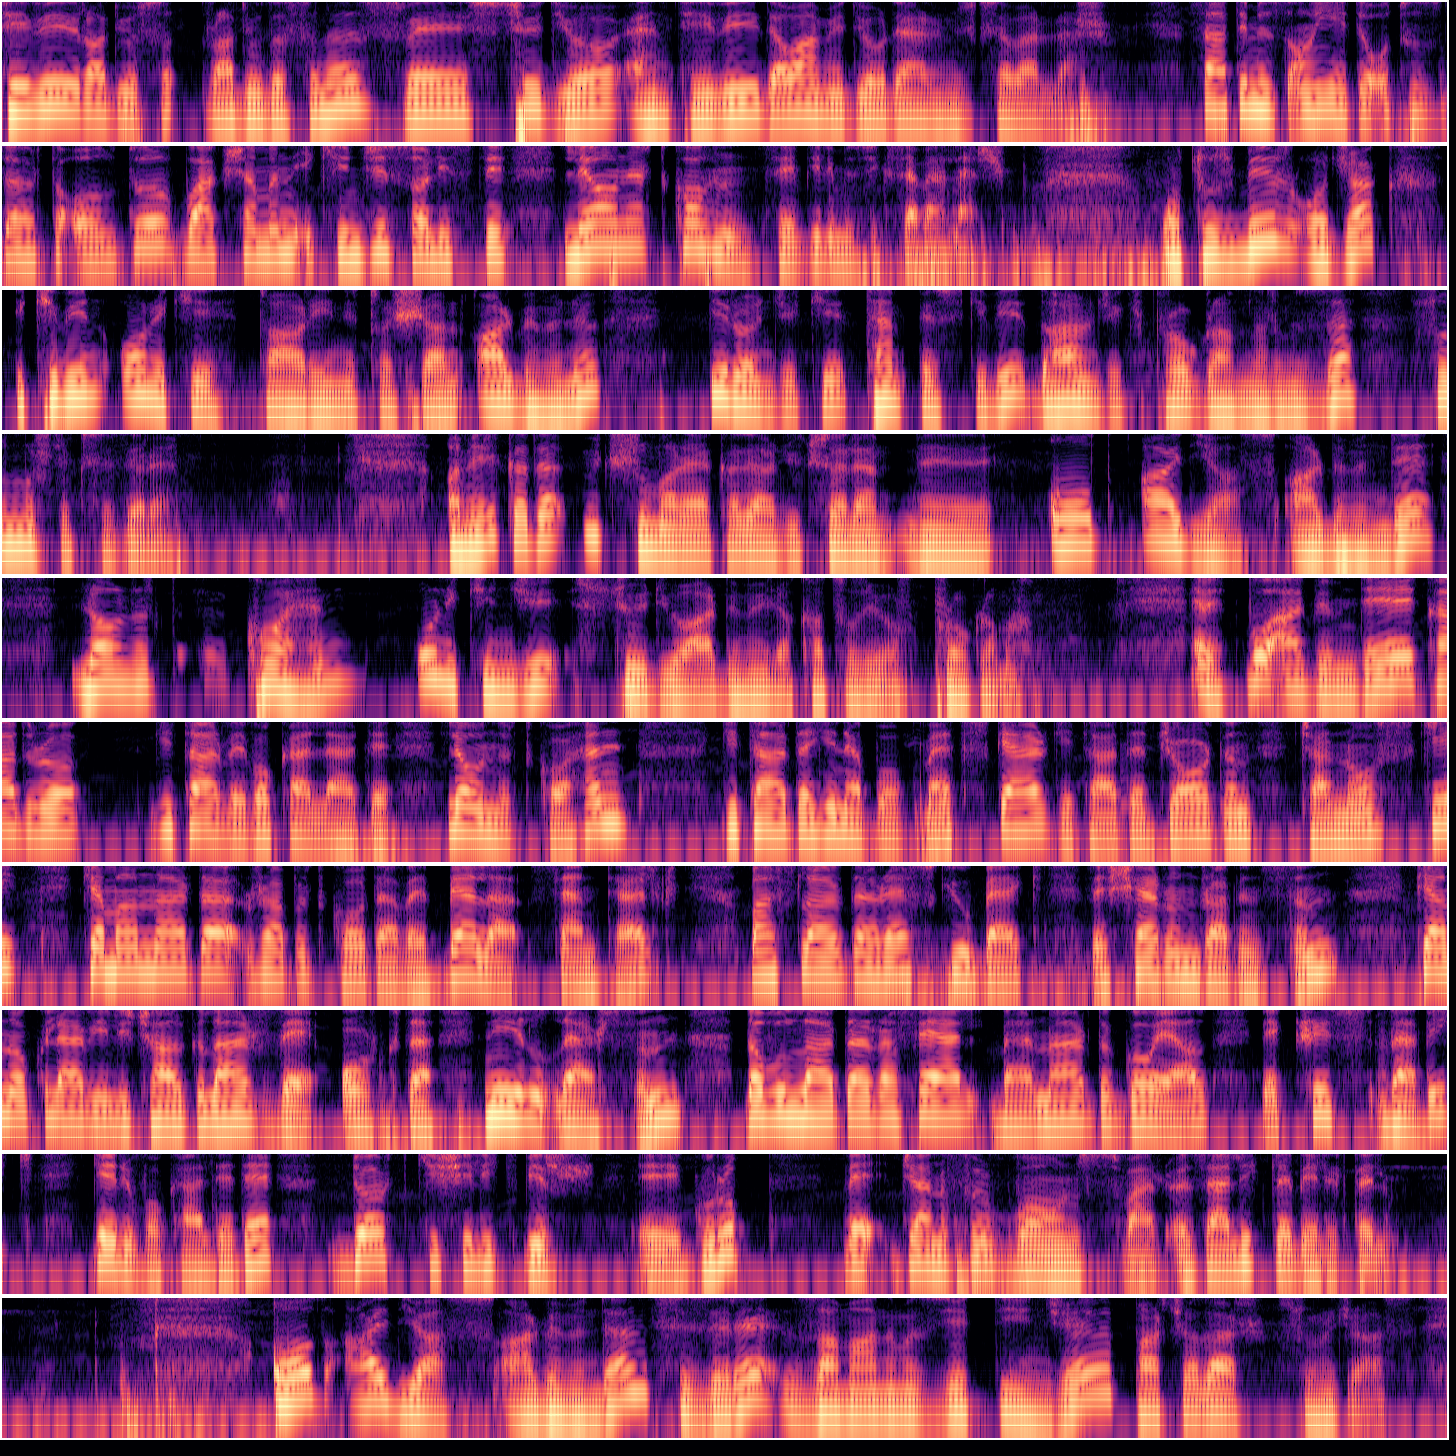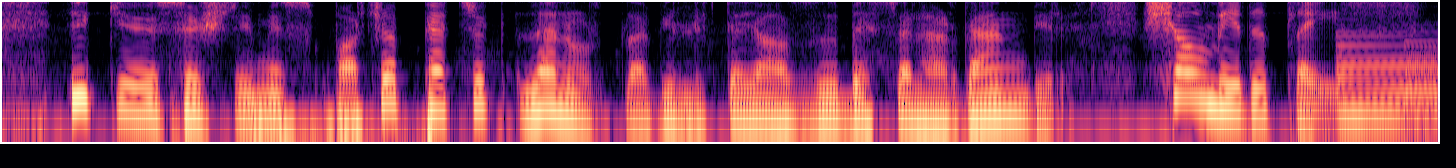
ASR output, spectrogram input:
NTV radyosu, radyodasınız ve stüdyo NTV devam ediyor değerli müzikseverler. Saatimiz 17.34 oldu. Bu akşamın ikinci solisti Leonard Cohen sevgili müzikseverler. 31 Ocak 2012 tarihini taşıyan albümünü bir önceki Tempest gibi daha önceki programlarımızda sunmuştuk sizlere. Amerika'da 3 numaraya kadar yükselen e, Old Ideas albümünde Leonard Cohen 12. stüdyo albümüyle katılıyor programa. Evet bu albümde kadro gitar ve vokallerde Leonard Cohen, gitarda yine Bob Metzger, gitarda Jordan Charnovsky, kemanlarda Robert Koda ve Bella Santel, baslarda Rescue Beck ve Sharon Robinson, piyano klavyeli çalgılar ve orkta Neil Larson, davullarda Rafael Bernardo Goyal ve Chris Wabik, geri vokalde de dört kişilik bir e, grup ve Jennifer Vaughns var özellikle belirtelim. Old Ideas albümünden sizlere zamanımız yettiğince parçalar sunacağız. İlk e, seçtiğimiz parça Patrick Leonard'la birlikte yazdığı bestelerden biri. Show Me The Place.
